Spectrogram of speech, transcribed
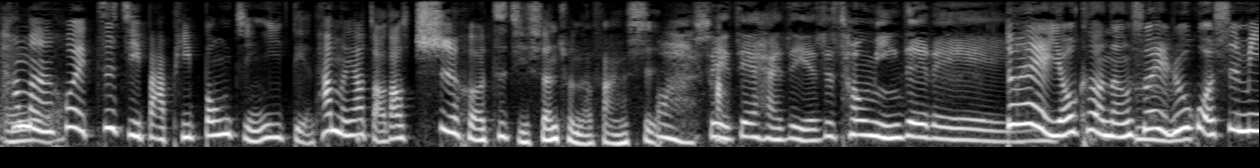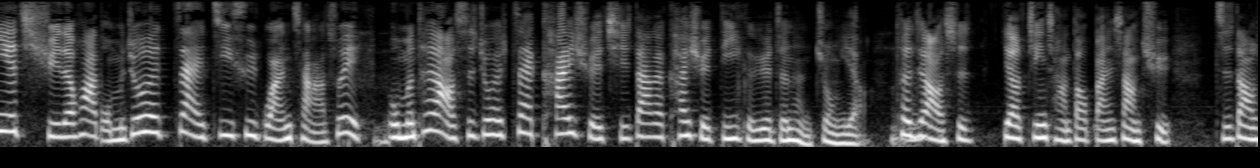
他们会自己把皮绷紧一点，他们要找到适合自己生存的方式。哇，所以这些孩子也是聪明的嘞。对，有可能。所以如果是蜜月期的话，我们就会再继续观察。所以我们特教老师就会在开学期，大概开学第一个月真的很重要。特教老师要经常到班上去，知道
